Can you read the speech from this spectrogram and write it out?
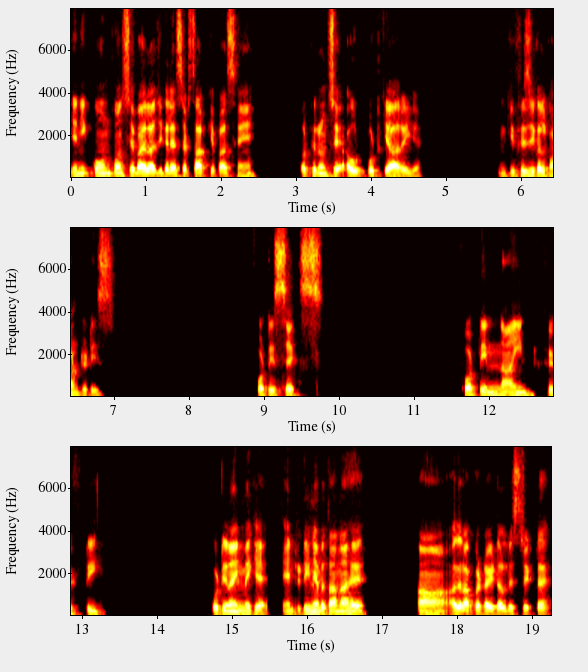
यानी कौन कौन से बायोलॉजिकल एसेट्स आपके पास हैं और फिर उनसे आउटपुट क्या आ रही है? उनकी physical quantities forty six forty nine fifty forty nine में क्या है? एंटिटी ने बताना है हाँ अगर आपका टाइटल रिस्ट्रिक्ट है,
